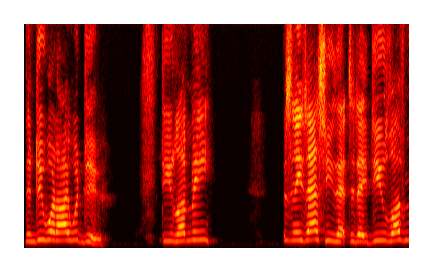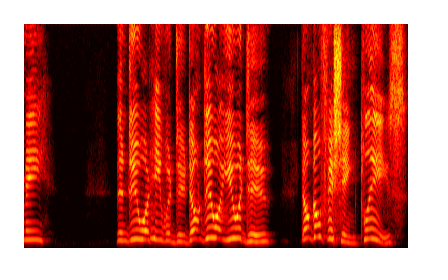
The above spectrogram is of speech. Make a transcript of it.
Then do what I would do. Do you love me? Listen, he's asking you that today. Do you love me? Then do what he would do. Don't do what you would do. Don't go fishing, please.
